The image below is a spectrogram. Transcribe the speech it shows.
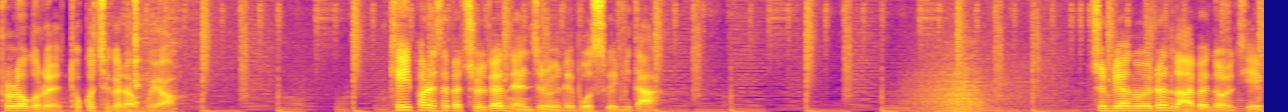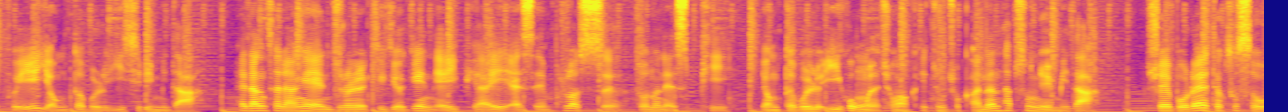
플러그를 토크 체결하고요. K8에서 배출된 엔진오일의 모습입니다. 준비한 오일은 라벤올 DFE 0W20입니다. 해당 차량의 엔진오일 규격인 API SN Plus 또는 SP 0W20을 정확히 충족하는 합성유입니다. 쉐보레 dexos 1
